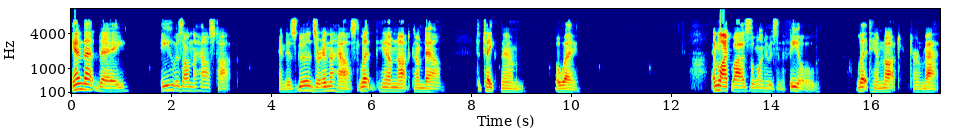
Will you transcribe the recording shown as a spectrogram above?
In that day, he who is on the housetop and his goods are in the house, let him not come down to take them away. And likewise, the one who is in the field, let him not turn back.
